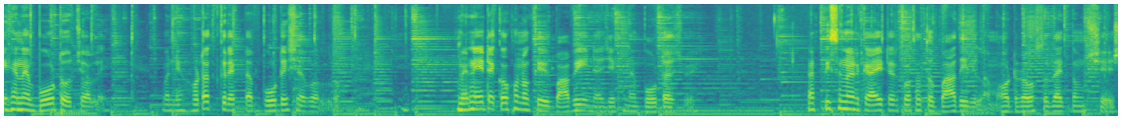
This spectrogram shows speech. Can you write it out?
এখানে বোটও চলে। মানে হঠাৎ করে একটা বোট এসে পড়ল। মানে এটা কখনো কেউ ভাবেই না যে এখানে বোট আসবে। আর পিছনের গাড়িটার কথা তো বাদই দিলাম ওটার অবস্থা একদম শেষ।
